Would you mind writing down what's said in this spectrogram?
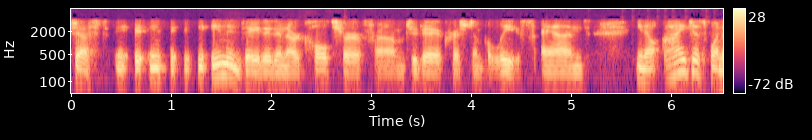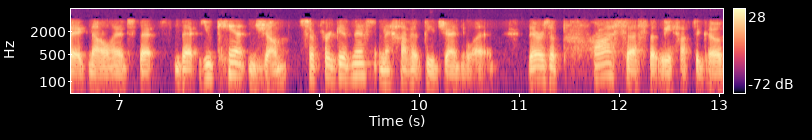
just inundated in our culture from Judeo-Christian beliefs, and you know, I just want to acknowledge that that you can't jump to forgiveness and have it be genuine. There's a process that we have to go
